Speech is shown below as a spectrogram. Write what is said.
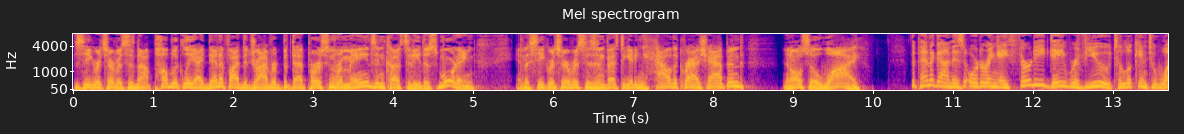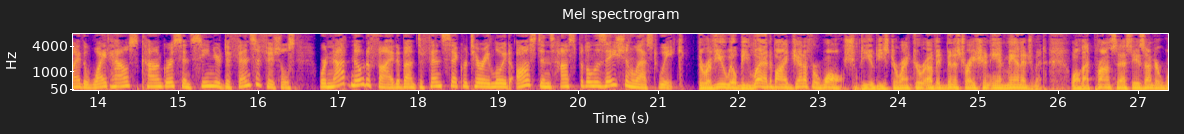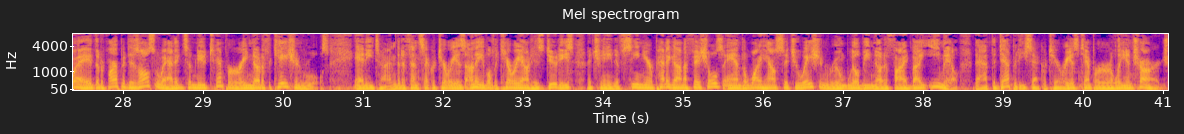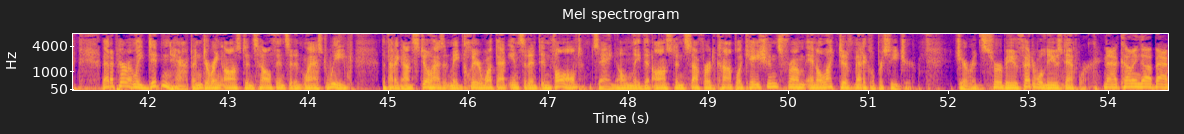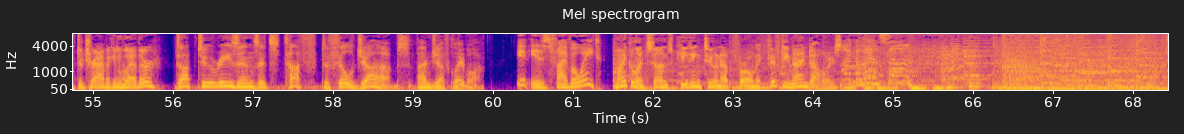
The Secret Service has not publicly identified the driver, but that person remains in custody this morning. And the Secret Service is investigating how the crash happened and also why. The Pentagon is ordering a 30 day review to look into why the White House, Congress, and senior defense officials were not notified about Defense Secretary Lloyd Austin's hospitalization last week. The review will be led by Jennifer Walsh, DoD's Director of Administration and Management. While that process is underway, the department is also adding some new temporary notification rules. Anytime the defense secretary is unable to carry out his duties, a chain of senior Pentagon officials and the White House Situation Room will be notified by email that the deputy secretary is temporarily in charge. That apparently didn't happen during Austin's health incident last week. The Pentagon still hasn't made clear what that incident involved, saying only that Austin suffered complications from an elective medical procedure. Jared Serbu, Federal News Network. Now, coming up after traffic and weather. Top two reasons it's tough to fill jobs. I'm Jeff Clabaugh. It is 508. Michael and Son's heating tune up for only $59. Michael and Son.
